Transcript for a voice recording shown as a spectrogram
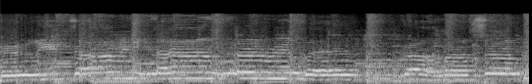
Girl, you taught me how to real bad. Cry myself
